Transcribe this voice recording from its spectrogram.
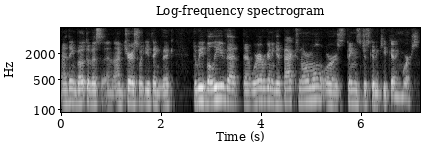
And I think both of us, and I'm curious what you think, Vic, do we believe that that we're ever going to get back to normal, or is things just going to keep getting worse?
